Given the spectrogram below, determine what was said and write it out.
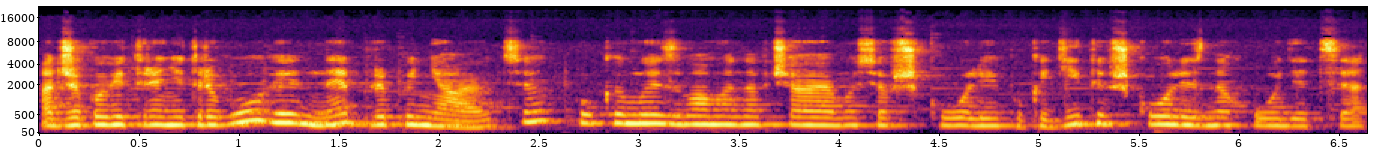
Адже повітряні тривоги не припиняються, поки ми з вами навчаємося в школі, поки діти в школі знаходяться.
